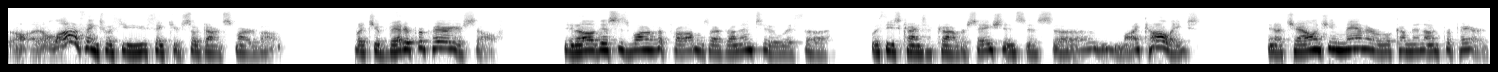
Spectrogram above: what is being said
a lot of things with you you think you're so darn smart about. But you better prepare yourself. You know, this is one of the problems I've run into with uh, with these kinds of conversations is uh, my colleagues in a challenging manner will come in unprepared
